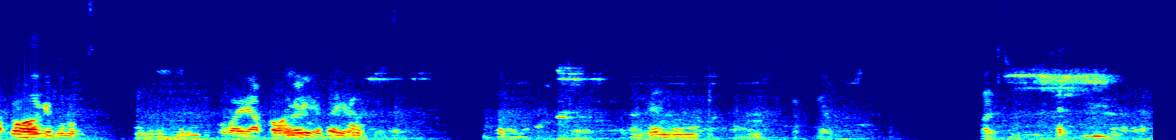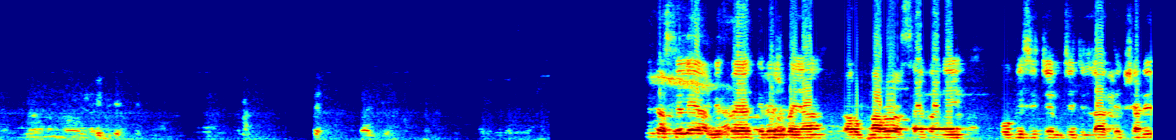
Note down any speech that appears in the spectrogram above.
आपका हो आगे बोलो भाई आपका हो गया असलेले अमित भैया धीरज भैया रुपनार साहेब आणि ओबीसी टीमचे जिल्हाध्यक्ष आणि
